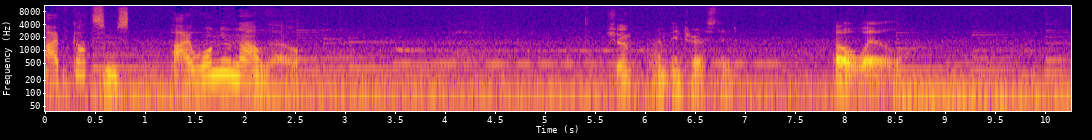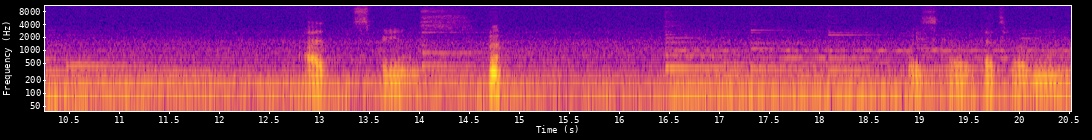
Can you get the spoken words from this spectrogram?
I've got some. I warn you now, though. Show me. I'm interested. Oh well. Uh, it's pretty nice. Waistcoat, that's what we need.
